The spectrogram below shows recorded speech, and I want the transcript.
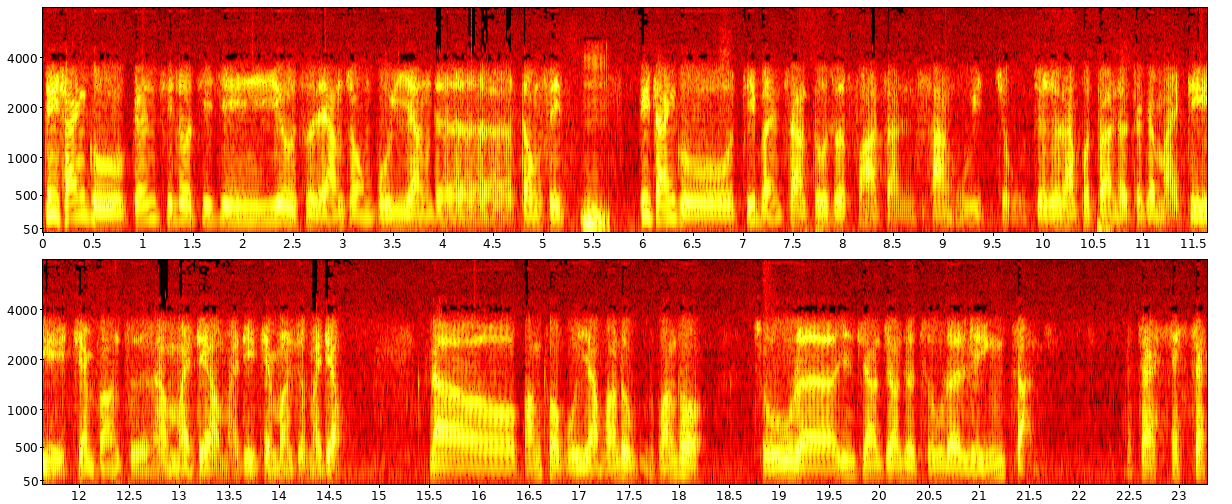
地产股跟信托基金又是两种不一样的东西。嗯，地产股基本上都是发展商为主，就是他不断的这个买地建房子，然后卖掉，买地建房子卖掉。那房托不一样，房托房托除了印象中就除了领展在在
